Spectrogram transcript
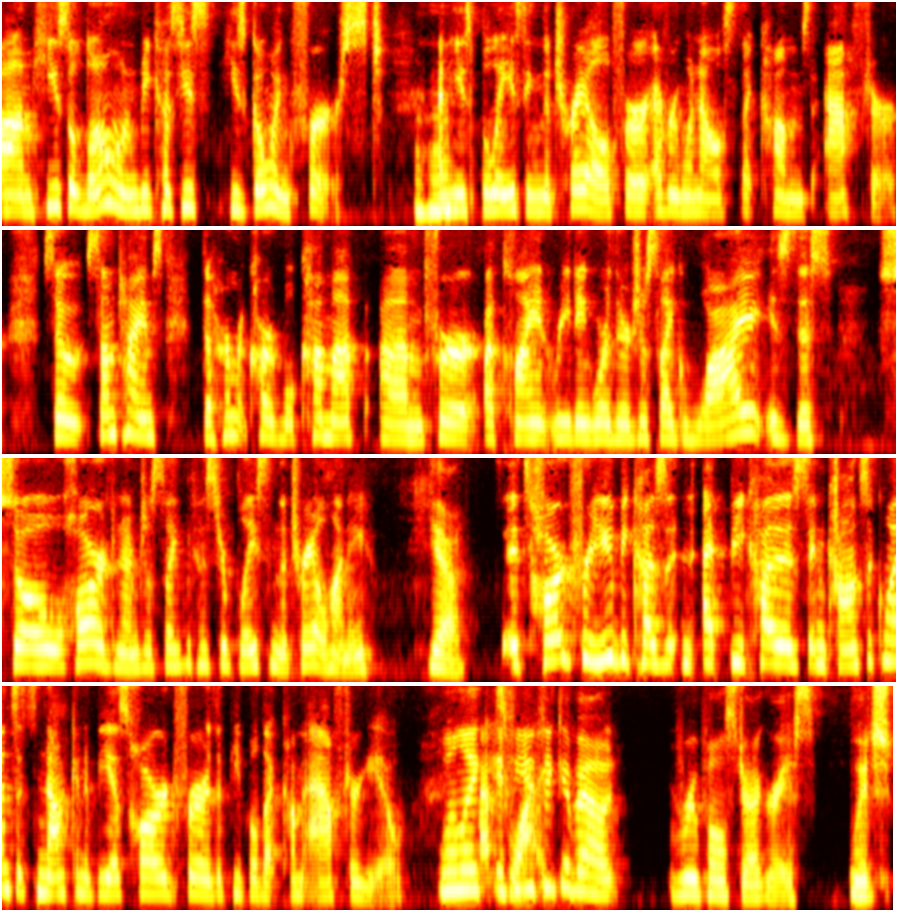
Um, he's alone because he's he's going 1st Mhm. and he's blazing the trail for everyone else that comes after. So sometimes the hermit card will come up um, for a client reading where they're just like, "Why is this so hard?" And I'm just like, "Because you're blazing the trail, honey. Yeah. It's hard for you because because in consequence, it's not going to be as hard for the people that come after you." Well, like That's if why. you think about RuPaul's Drag Race, which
